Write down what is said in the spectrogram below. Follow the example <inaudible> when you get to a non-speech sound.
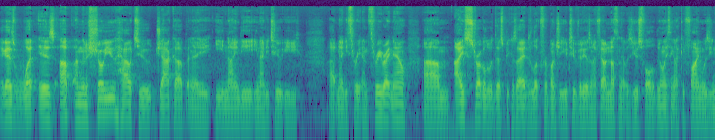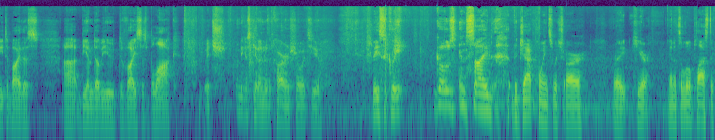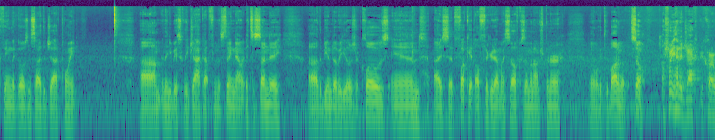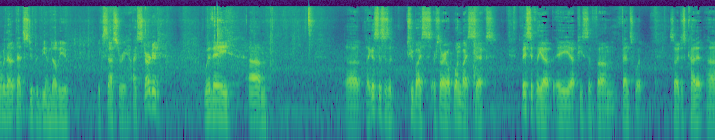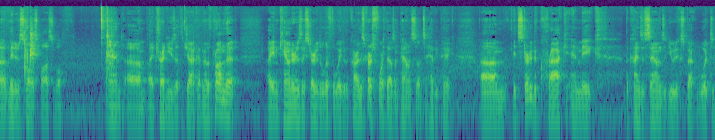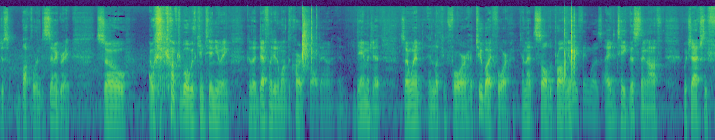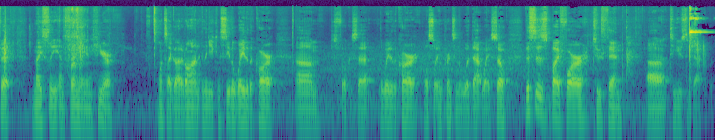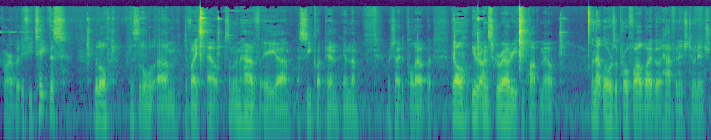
Hey guys, what is up? I'm going to show you how to jack up an E90, E92, E93 M3 right now. Um, I struggled with this because I had to look for a bunch of YouTube videos and I found nothing that was useful. The only thing I could find was you need to buy this uh, BMW device, this block, which, let me just get under the car and show it to you. Basically goes inside the jack points, which are right here and it's a little plastic thing that goes inside the jack point. Um, and then you basically jack up from this thing. Now, it's a Sunday. Uh, the BMW dealers are closed, and I said, fuck it, I'll figure it out myself because I'm an entrepreneur, and we'll get to the bottom of it. So, I'll show you how to jack up your car without that stupid BMW accessory. I started with a, um, uh, I guess this is a 2 by, or sorry, a 1 by 6 basically a, a, a piece of um, fence wood. So I just cut it, uh, made it as small as possible, and um, I tried to use that to jack up. Now the problem that I encountered as I started to lift the weight of the car, this car is 4,000 pounds, so it's a heavy pig. Um, it started to crack and make the kinds of sounds that you would expect wood to just buckle and disintegrate. So I <laughs> wasn't comfortable with continuing because I definitely didn't want the car to fall down and damage it. So I went and looking for a 2x4 and that solved the problem. The only thing was I had to take this thing off which actually fit nicely and firmly in here once I got it on. And then you can see the weight of the car, um, just focus that, the weight of the car also imprints in the wood that way. So this is by far too thin uh, to use to jack up the car. But if you take this little this little um, device out, some of them have a, uh, a C-clip pin in them, which I had to pull out, but they'll either unscrew out or you can pop them out. And that lowers the profile by about half an inch to an inch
